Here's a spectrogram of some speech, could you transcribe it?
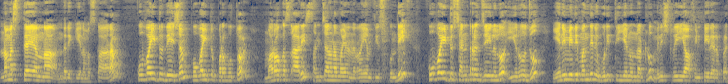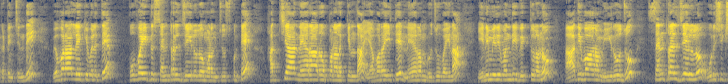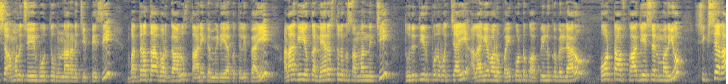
నమస్తే అన్న అందరికీ నమస్కారం. కువైటు దేశం కువైట్ ప్రభుత్వం మరొకసారి సంచలనమైన నిర్ణయం తీసుకుంది. కువైట్ సెంట్రల్ జైలులో ఈ రోజు ఎనిమిది మందిని ఉరి తీయనున్నట్లు మినిస్ట్రీ ఆఫ్ ఇంటీరియర్ ప్రకటించింది. వివరాల్లోకి వెళితే కువైట్ సెంట్రల్ జైలులో మనం చూసుకుంటే హత్యా నేరారోపణల కింద ఎవరైతే నేరం రుజువైన ఎనిమిది మంది వ్యక్తులను ఆదివారం ఈ రోజు సెంట్రల్ జైలులో ఉరిశిక్ష అమలు చేయబోతూ ఉన్నారని చెప్పేసి భద్రతా వర్గాలు స్థానిక మీడియాకు తెలిపాయి. అలాగే ఈ యొక్క నేరస్తులకు సంబంధించి తుది తీర్పులు వచ్చాయి. అలాగే వాళ్ళు పైకోర్టుకు అప్పీలుకు వెళ్ళారు కోర్ట్ ఆఫ్ కాజేషన్ మరియు శిక్షల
